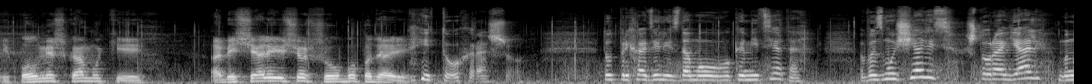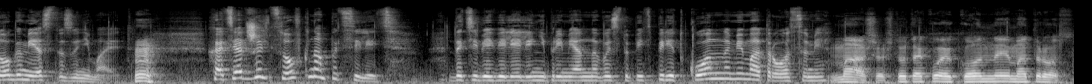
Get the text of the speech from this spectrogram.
и полмешка муки. Обещали еще шубу подарить. И то хорошо. Тут приходили из домового комитета, возмущались, что рояль много места занимает. Хм. Хотят жильцов к нам подселить. Да тебе велели непременно выступить перед конными матросами. Маша, что такое конные матросы?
